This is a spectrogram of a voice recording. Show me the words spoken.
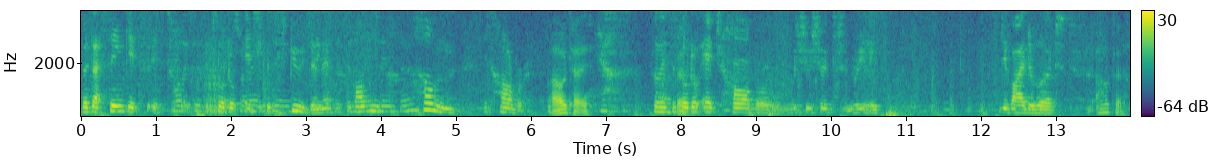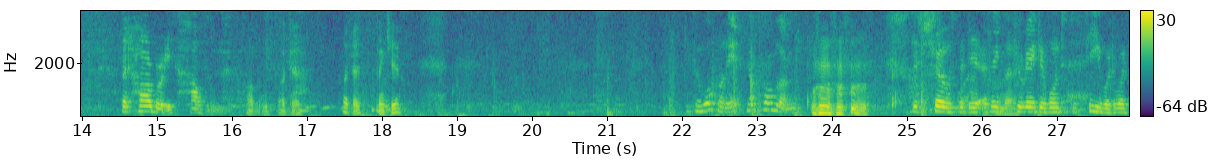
but I think it's it's sort of edge. But Skudenes, Havn, Havn is harbour. Oh, okay. So it's a sort of edge harbor, which you should really divide the word. Oh, okay. But harbor is havn. Oven. Okay. Okay. Thank you. You can walk on it, no problem. Just shows that the, I think No. the curator wanted to see what was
